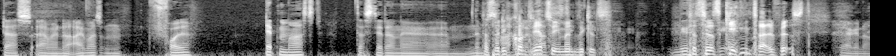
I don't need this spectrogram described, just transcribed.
dass äh, wenn du einmal so einen Volldeppen hast, dass der dann eine, ähm, eine Dass du dich konträr zu ihm entwickelst. Dass du das Gegenteil bist. Ja, genau.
